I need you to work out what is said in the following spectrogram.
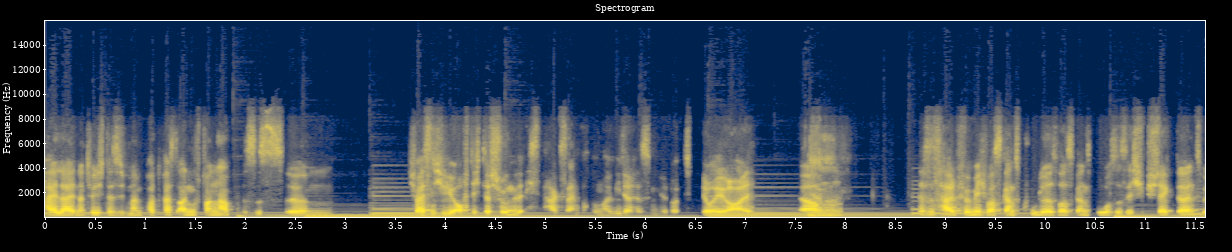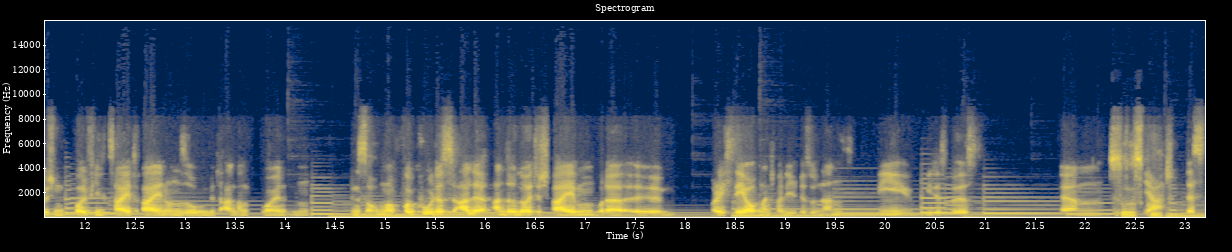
Highlight natürlich, dass ich meinen Podcast angefangen habe. Das ist, ähm, ich weiß nicht, wie oft ich das schon, ich sage es einfach immer wieder, ist mir egal. Ähm, ja. Das ist halt für mich was ganz Cooles, was ganz Großes. Ich stecke da inzwischen voll viel Zeit rein und so mit anderen Freunden. Ich finde es auch immer voll cool, dass alle andere Leute schreiben oder, ähm, oder ich sehe auch manchmal die Resonanz, wie, wie das so ist. Ähm, so ist ja, gut. Dass,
